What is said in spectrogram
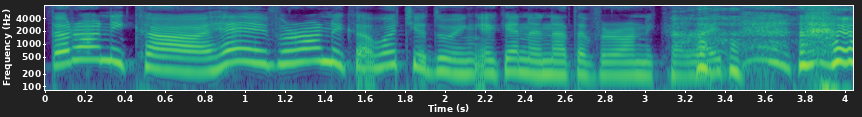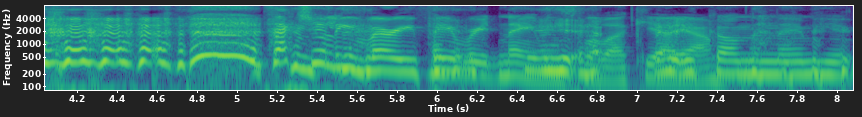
Veronica, hey Veronica, what you doing? Again, another Veronica, right? it's actually a very favorite name in yeah, Slovakia. Very yeah. common name here.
